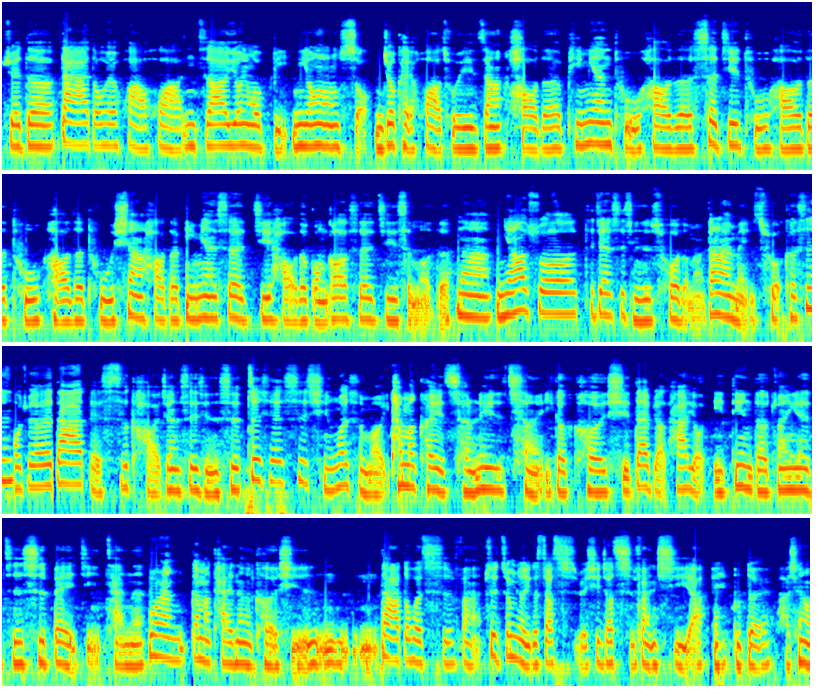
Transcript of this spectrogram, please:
觉得大家都会画画，你只要拥有笔，你拥有手，你就可以画出一张好的平面图、好的设计图、好的图、好的图像、好的平面设计、好的广告设计什么的。那你要说这件事情是错的吗？当然没错。可是我觉得大家。得思考一件事情是这些事情为什么他们可以成立成一个科系，代表他有一定的专业知识背景才能，不然干嘛开那个科系？嗯，大家都会吃饭，所以专门有一个叫学系叫吃饭系啊。哎，不对，好像有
